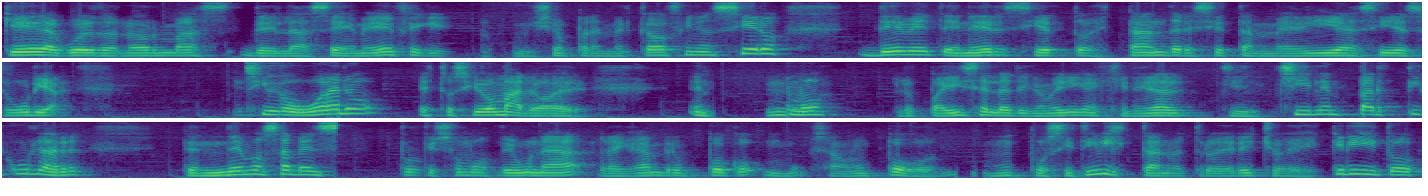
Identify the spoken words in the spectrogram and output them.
que de acuerdo a normas de la CMF, que es la Comisión para el Mercado Financiero, debe tener ciertos estándares, ciertas medidas de seguridad. ¿Esto ha sido bueno? ¿Esto ha sido malo? A ver, entendemos, los países de Latinoamérica en general y en Chile en particular, tendemos a pensar porque somos de una raigambre un poco, o un poco positivista, nuestro derecho es escrito,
